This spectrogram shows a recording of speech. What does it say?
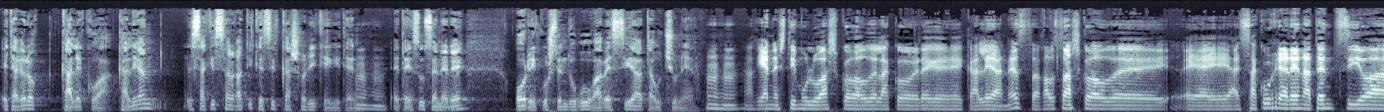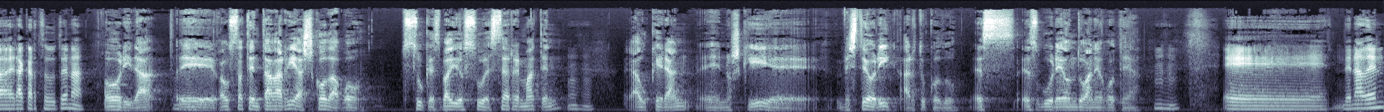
eta gero kalekoa. Kalean ezakiz zergatik ez dit kasorik egiten. Eta ez zuzen ere, hor ikusten dugu gabezia eta utxunea. Mhm, Agian estimulu asko daudelako ere kalean, ez? Gauza asko daude e, zakurriaren atentzioa erakartze dutena. Hori da, e, gauza tentagarri asko dago. Zuk ez badiozu ezer ematen, aukeran, e, noski, e, beste hori hartuko du. Ez, ez gure ondoan egotea. Mhm. E, dena den,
